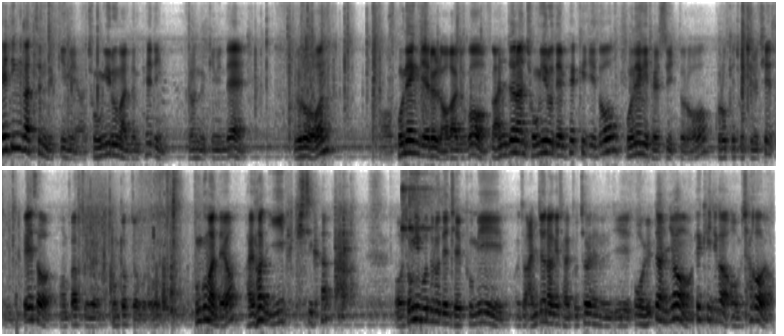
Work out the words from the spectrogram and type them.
패딩 같은 느낌이에요. 종이로 만든 패딩 그런 느낌인데 요런 어, 보냉제를 넣어가지고 완전한 종이로 된 패키지도 보냉이 될 수 있도록 그렇게 조치를 취했습니다. 빼서 언박싱을 본격적으로 궁금한데요. 과연 이 패키지가 어, 종이보드로 된 제품이 좀 안전하게 잘 도착을 했는지 어, 일단요 패키지가 어, 차가워요.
